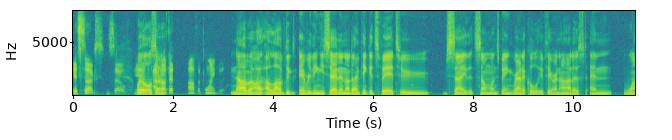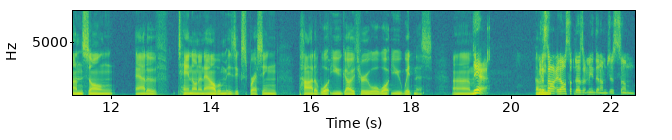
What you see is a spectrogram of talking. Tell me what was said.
it sucks. So yeah, Well, also- I don't know if that's off the point, but No, but I, I loved ex- everything you said, and I don't think it's fair to say that someone's being radical if they're an artist and one song out of 10 on an album is expressing part of what you go through or what you witness. Um, yeah. I but mean, it's all, it also doesn't mean that I'm just some,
